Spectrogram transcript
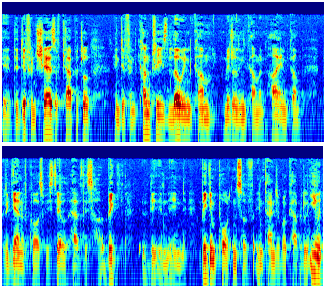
uh, the different shares of capital in different countries low income, middle income, and high income. But again, of course, we still have this big, in, in big importance of intangible capital, even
